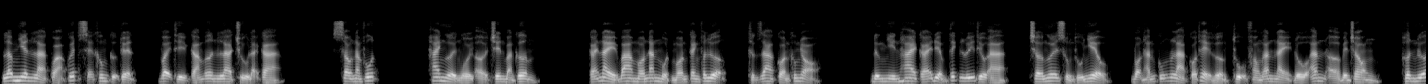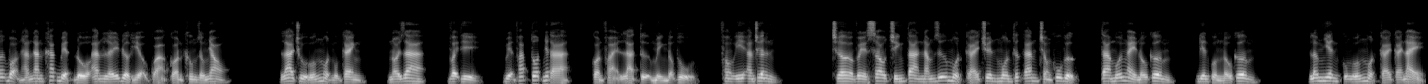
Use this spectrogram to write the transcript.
lâm nhiên là quả quyết sẽ không cự tuyệt, vậy thì cảm ơn la chủ đại ca. Sau năm phút, hai người ngồi ở trên bàn cơm cái này ba món ăn một món canh phân lượng, thực ra còn không nhỏ. Đừng nhìn hai cái điểm tích lũy tiêu à chờ ngươi sùng thú nhiều, bọn hắn cũng là có thể hưởng thụ phòng ăn này đồ ăn ở bên trong, hơn nữa bọn hắn ăn khác biệt đồ ăn lấy được hiệu quả còn không giống nhau. La chủ uống một mục canh, nói ra, vậy thì, biện pháp tốt nhất ta còn phải là tự mình động thủ, phong y ăn chân. Chờ về sau chính ta nắm giữ một cái chuyên môn thức ăn trong khu vực, ta mỗi ngày nấu cơm, điên cuồng nấu cơm. Lâm nhiên cũng uống một cái cái này,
